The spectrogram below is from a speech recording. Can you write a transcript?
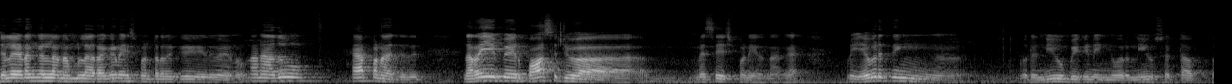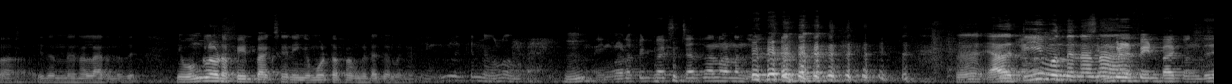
சில இடங்கள்ல நம்மளை ரெகனைஸ் பண்ணுறதுக்கு இது வேணும். ஆனால் அதுவும் ஹேப்பன் ஆச்சுது. நிறைய பேர் பாசிட்டிவாக மெசேஜ் பண்ணியிருந்தாங்க. எவ்ரி திங் ஒரு நியூ பிகினிங் ஒரு நியூ செட் ஆஃப் இது வந்து நல்லா இருந்தது. உங்களோட ஃபீட்பேக்ஸை நீங்கள் மோட்டோ ஃபேம் கிட்ட சொல்லுங்கள் எங்களுக்கு. எங்களோட ஃபீட்பேக்ஸ் சேர்த்து தான் நான் அதாவது டீம் வந்து என்னன்னா ஃபீட்பேக் வந்து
